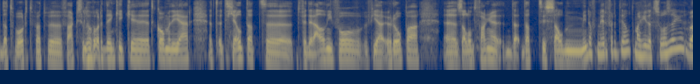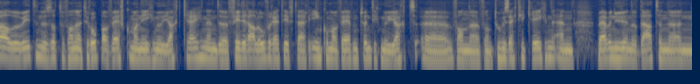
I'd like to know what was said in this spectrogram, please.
dat woord wat we vaak zullen horen, denk ik, het komende jaar. Het, het geld dat het federale niveau via Europa zal ontvangen, dat, dat is al min of meer verdeeld, mag je dat zo zeggen? Wel, we weten dus dat we vanuit Europa 5,9 miljard krijgen en de federale overheid heeft daar 1,25 miljard van, van toegezegd gekregen. En we hebben nu inderdaad een, een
